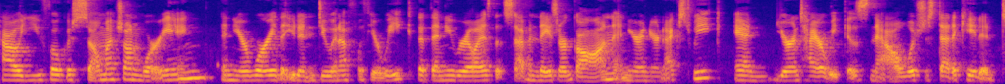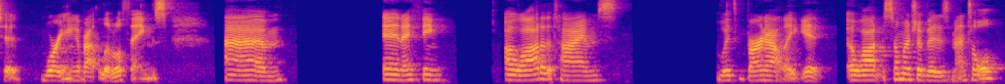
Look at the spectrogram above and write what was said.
how you focus so much on worrying and you're worried that you didn't do enough with your week that then you realize that seven days are gone and you're in your next week and your entire week is now which is dedicated to worrying about little things. Um, and i think a lot of the times with burnout like it a lot so much of it is mental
